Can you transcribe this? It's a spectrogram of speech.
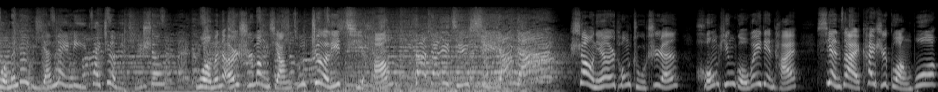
我们的语言魅力在这里提升，我们的儿时梦想从这里起航。大家一起喜羊羊。少年儿童主持人，红苹果微电台。现在开始广播。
